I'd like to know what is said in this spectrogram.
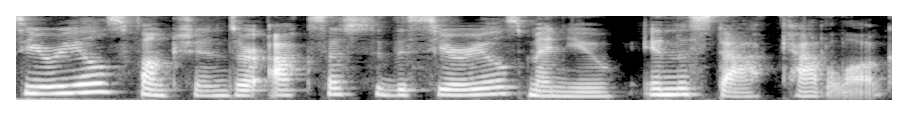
Serials functions are accessed through the Serials menu in the Staff catalog.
